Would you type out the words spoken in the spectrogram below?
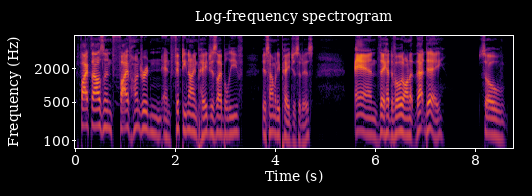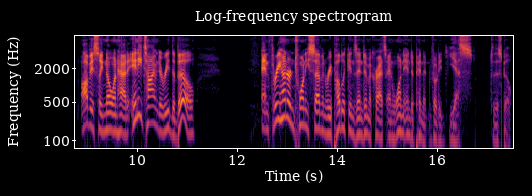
5559 pages I believe is how many pages it is and they had to vote on it that day so obviously no one had any time to read the bill and 327 Republicans and Democrats and one independent voted yes to this bill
